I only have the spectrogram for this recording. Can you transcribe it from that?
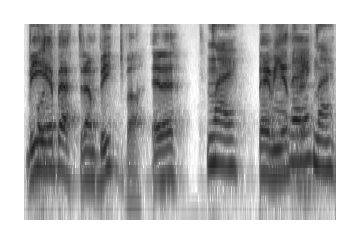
Vi är bättre än bygg, va? Är det? Nej. Nej, vi är inte Nej. det. Nej.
